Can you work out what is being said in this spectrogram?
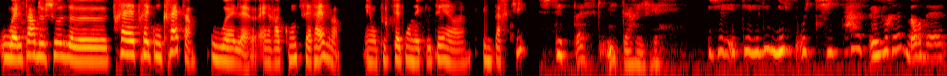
où elle part de choses euh, très très concrètes où elle, elle raconte ses rêves et on peut peut-être en écouter une partie. Je sais pas ce qui m'est arrivé. J'ai été élue Miss Wichita, c'est vrai bordel.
